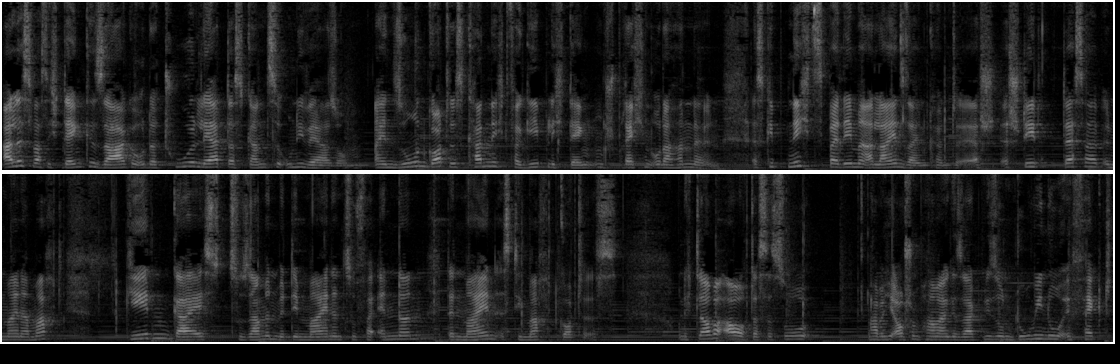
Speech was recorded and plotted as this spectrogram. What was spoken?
Alles, was ich denke, sage oder tue, lehrt das ganze Universum. Ein Sohn Gottes kann nicht vergeblich denken, sprechen oder handeln. Es gibt nichts, bei dem er allein sein könnte. Es steht deshalb in meiner Macht, jeden Geist zusammen mit dem meinen zu verändern, denn mein ist die Macht Gottes. Und ich glaube auch, dass es so, habe ich auch schon ein paar Mal gesagt, wie so ein Dominoeffekt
